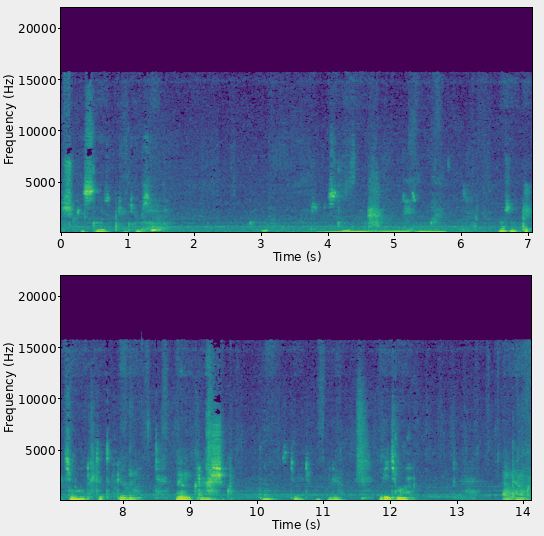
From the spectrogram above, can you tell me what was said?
Еще раз снизу пройдемся. Можно подтянуть вот этот белый, белый краешек. Да, сделать его более видимо. Так.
